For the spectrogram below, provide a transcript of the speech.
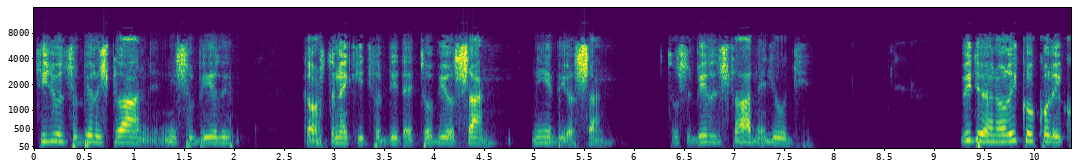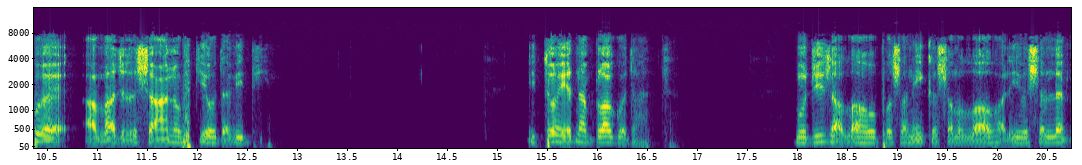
Ti ljudi su bili stvarni, nisu bili kao što neki tvrdi da je to bio san. Nije bio san. To su bili stvarni ljudi. Vidio je onoliko koliko je Allah Đelešanu htio da vidi. I to je jedna blagodat muđiza Allahu poslanika sallallahu alaihi ve sellem,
